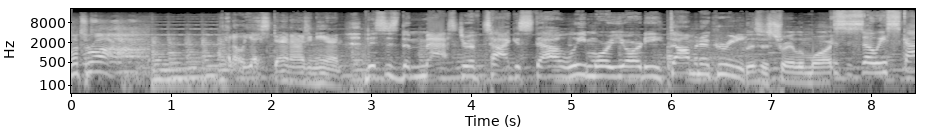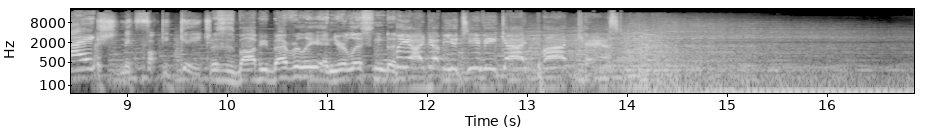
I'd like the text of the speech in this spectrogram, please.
Let's rock. Hello, yes, Dan Eisen here. This is the master of Tiger Style, Lee Moriarty, Dominic Garrini. This is Tre Lamar. This is Zoey Skye. This is Nick fucking Gage. This is Bobby Beverly, and you're listening to the IWTV Guide Podcast.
